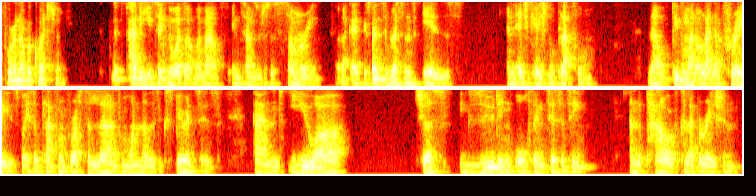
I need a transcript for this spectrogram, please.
for another question. Abby, you've taken the words out of my mouth in terms of just a summary. Like expensive lessons is an educational platform. Now, people might not like that phrase, but it's a platform for us to learn from one another's experiences. And you are just exuding authenticity and the power of collaboration.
